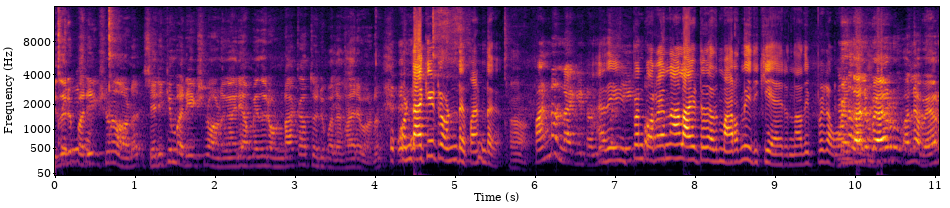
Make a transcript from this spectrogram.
ഇതൊരു പരീക്ഷണമാണ്. ശരിക്കും പരീക്ഷണമാണ്. കാര്യം അമ്മ ഇതൊരു ഉണ്ടാക്കാത്ത ഒരു പലഹാരമാണ്. ഉണ്ടാക്കിയിട്ടുണ്ട് പണ്ട്. അത് ഇപ്പം കുറെ നാളായിട്ട് അത് മറന്നിരിക്കുകയായിരുന്നു. അത് ഇപ്പോഴും എന്തായാലും വേറൊരു അല്ല വേറെ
